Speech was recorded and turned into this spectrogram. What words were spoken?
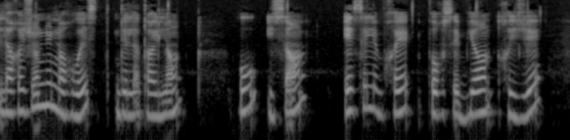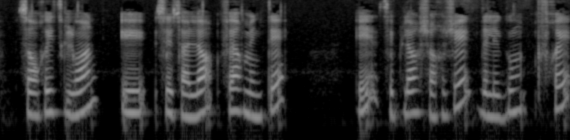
La région du Nord-Ouest de la Thaïlande, ou Isan, est célébrée pour ses viandes régées, son riz loin et ses salades fermentés et ses plats chargés de légumes frais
